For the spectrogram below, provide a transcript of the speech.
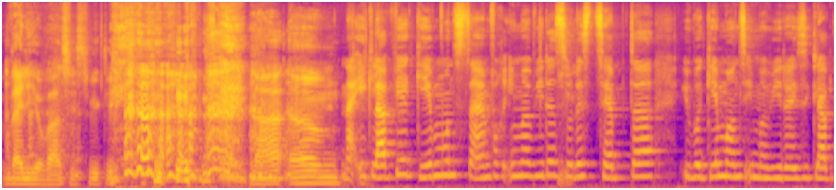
weil ich ja weiß, es wirklich. Nein, ähm, Na, ich glaube, wir geben uns da einfach immer wieder so das Zepter, übergeben wir uns immer wieder. Also Ich glaube,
